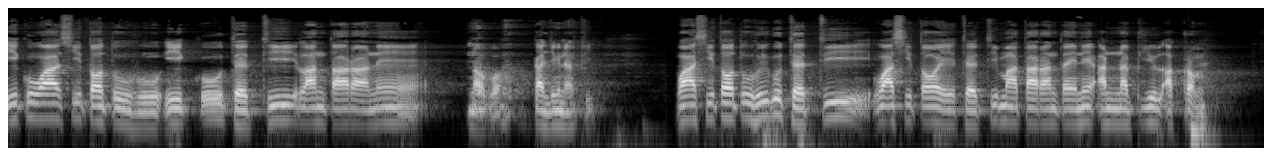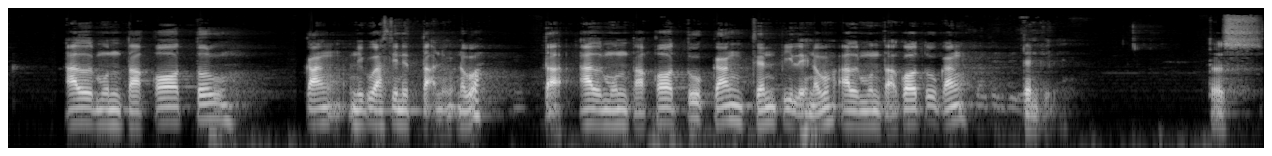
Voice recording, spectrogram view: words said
Iku wasitatuhu iku dadi lantarane napa? Kanjeng Nabi. Wasitatuhu iku dadi wasitoe dadi mata rantaine an-nabiyul akram. Al muntaqatu kang niku asline tak niku napa? Tak al muntaqatu kang den pilih napa? Al muntaqatu kang den pilih. Terus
